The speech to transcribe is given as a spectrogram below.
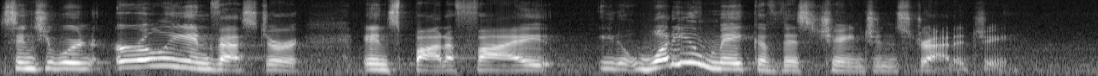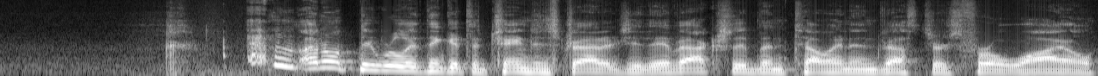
since you were an early investor in Spotify, you know, what do you make of this change in strategy? I don't, I don't think, really think it's a change in strategy. They've actually been telling investors for a while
